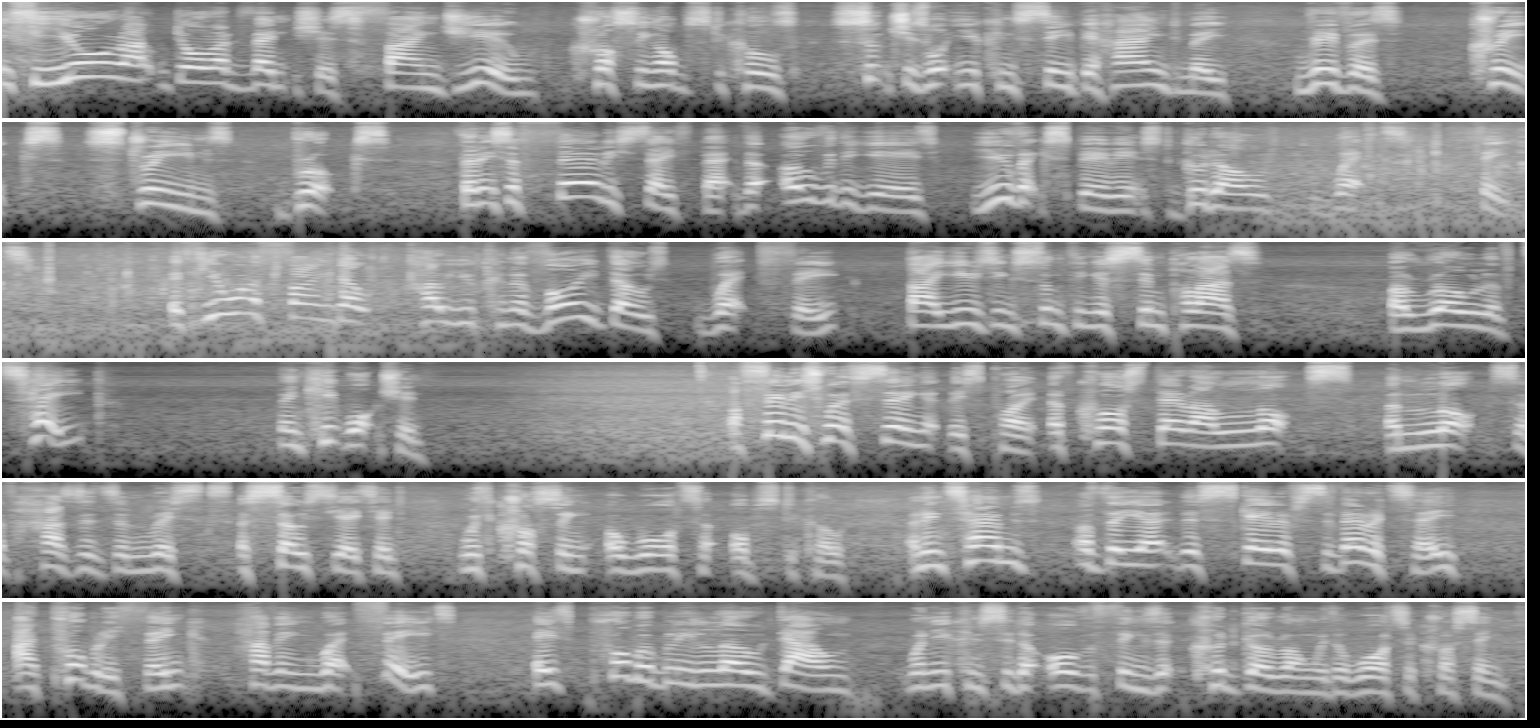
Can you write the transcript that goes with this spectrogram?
If your outdoor adventures find you crossing obstacles such as what you can see behind me, rivers, creeks, streams, brooks, then it's a fairly safe bet that over the years you've experienced good old wet feet. If you want to find out how you can avoid those wet feet by using something as simple as a roll of tape, then keep watching. I feel it's worth saying at this point, of course, there are lots and lots of hazards and risks associated with crossing a water obstacle. And in terms of the, uh, the scale of severity, I probably think having wet feet is probably low down when you consider all the things that could go wrong with a water crossing.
